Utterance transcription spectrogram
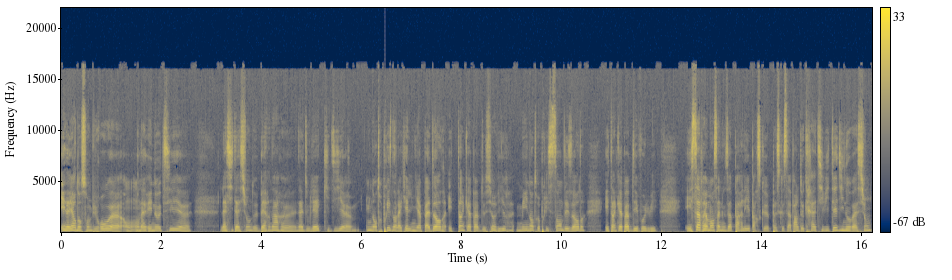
d'ailleurs dans son bureau on, avait noté la citation de Bernard Nadoulek qui dit Une entreprise dans laquelle il n'y a pas d'ordre est incapable de survivre, mais une entreprise sans désordre est incapable d'évoluer. Et ça vraiment ça nous a parlé parce que, ça parle de créativité, d'innovation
